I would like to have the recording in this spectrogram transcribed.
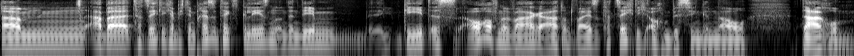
Ähm, aber tatsächlich habe ich den Pressetext gelesen und in dem geht es auch auf eine vage Art und Weise tatsächlich auch ein bisschen genau darum,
